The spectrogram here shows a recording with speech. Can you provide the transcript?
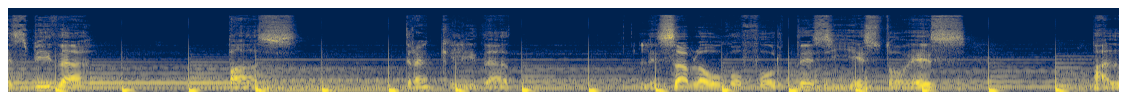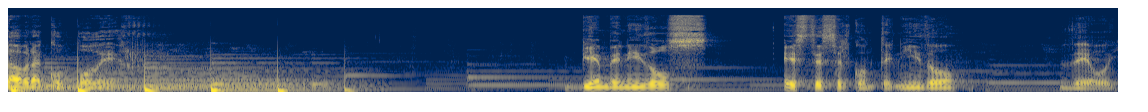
es vida, paz, tranquilidad. Les habla Hugo Fortes y esto es Palabra con Poder. Bienvenidos, este es el contenido de hoy.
